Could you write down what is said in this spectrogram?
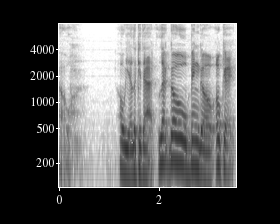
Oh. Oh, yeah, look at that. Let go, bingo. Okay.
